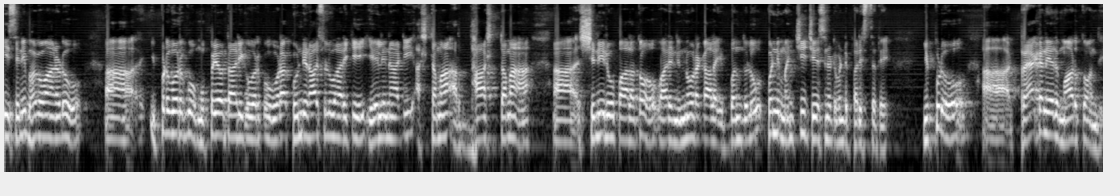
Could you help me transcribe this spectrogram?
ఈ శని భగవానుడు ఇప్పటి వరకు ముప్పయో తారీఖు వరకు కూడా కొన్ని రాశుల వారికి ఏలినాటి అష్టమ అర్ధాష్టమ శని రూపాలతో వారిని ఎన్నో రకాల ఇబ్బందులు కొన్ని మంచి చేసినటువంటి పరిస్థితి. ఇప్పుడు ఆ ట్రాక్ అనేది మారుతోంది.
